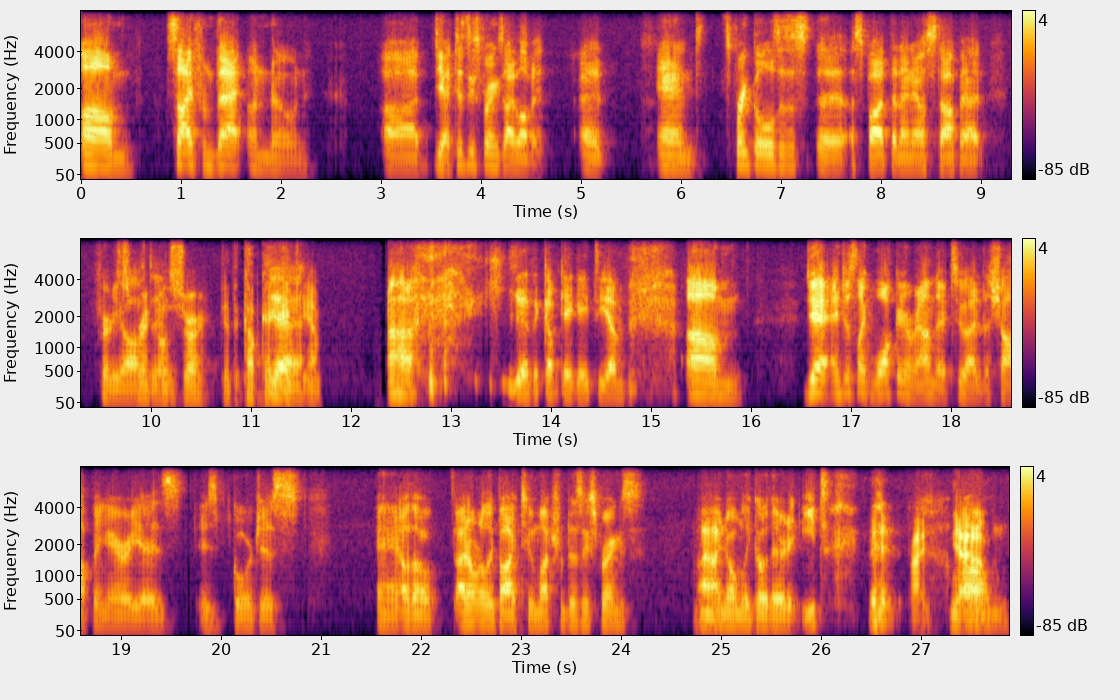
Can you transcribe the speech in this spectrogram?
um, aside from that unknown, uh, yeah, Disney Springs, I love it. Uh, and Sprinkles is a uh, a, spot that I now stop at pretty often. Sprinkles, sure. Get the cupcake Yeah. ATM. Uh, yeah, the cupcake ATM. Um, yeah, and just like walking around there too, out of the shopping area is is gorgeous. And although I don't really buy too much from Disney Springs, I, I normally go there to eat. Right. Yeah. um,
